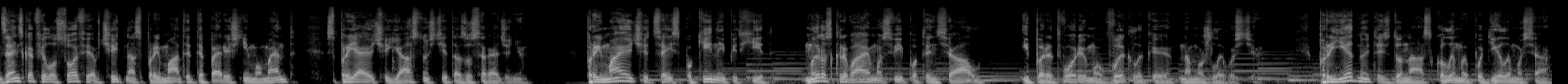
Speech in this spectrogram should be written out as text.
Дзенська філософія вчить нас приймати теперішній момент, сприяючи ясності та зосередженню. Приймаючи цей спокійний підхід, ми розкриваємо свій потенціал і перетворюємо виклики на можливості. Приєднуйтесь до нас, коли ми поділимося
